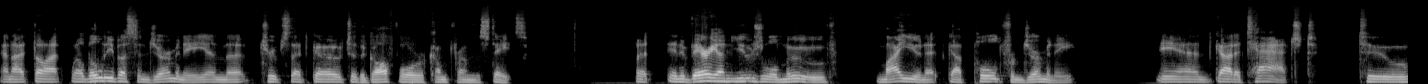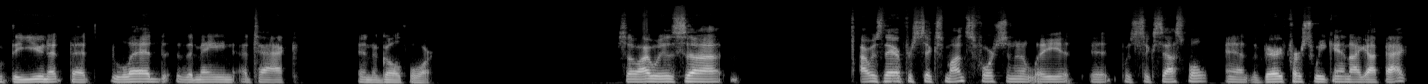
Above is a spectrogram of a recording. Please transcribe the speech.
And I thought, well, they'll leave us in Germany, and the troops that go to the Gulf War will come from the States. But in a very unusual move, my unit got pulled from Germany and got attached to the unit that led the main attack in the Gulf War. So I was uh, I was there for six months. Fortunately, it, it was successful. And the very first weekend I got back,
